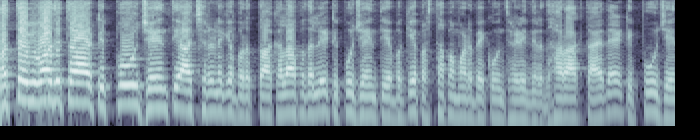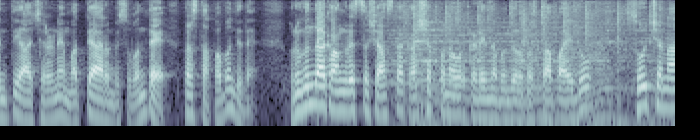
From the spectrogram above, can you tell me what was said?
ಮತ್ತೆ ವಿವಾದಿತ ಟಿಪ್ಪು ಜಯಂತಿ ಆಚರಣೆಗೆ ಬರುತ್ತಾ ಕಲಾಪದಲ್ಲಿ ಟಿಪ್ಪು ಜಯಂತಿಯ ಬಗ್ಗೆ ಪ್ರಸ್ತಾಪ ಮಾಡಬೇಕು ಅಂತ ಹೇಳಿ ನಿರ್ಧಾರ ಆಗ್ತಾ ಇದೆ. ಟಿಪ್ಪು ಜಯಂತಿ ಆಚರಣೆ ಮತ್ತೆ ಆರಂಭಿಸುವಂತೆ ಪ್ರಸ್ತಾಪ ಬಂದಿದೆ. ಹುನಗುಂದ ಕಾಂಗ್ರೆಸ್ ಶಾಸಕ ಕಾಶಪ್ಪನವರ ಕಡೆಯಿಂದ ಬಂದಿರುವ ಪ್ರಸ್ತಾಪ ಇದು. ಸೂಚನಾ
